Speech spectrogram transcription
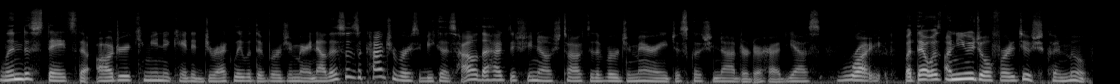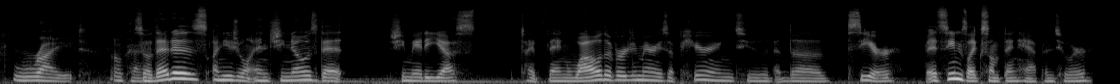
Linda states that Audrey communicated directly with the Virgin Mary. Now, this is a controversy because how the heck does she know she talked to the Virgin Mary just because she nodded her head yes? Right. But that was unusual for her to do. She couldn't move. Right. Okay. So that is unusual, and she knows that she made a yes type thing while the Virgin Mary is appearing to the seer. It seems like something happened to her.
